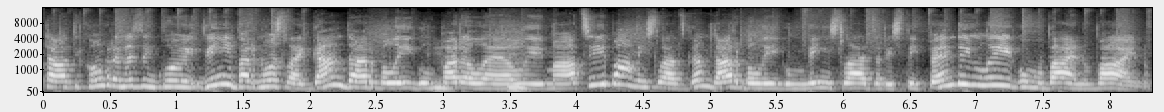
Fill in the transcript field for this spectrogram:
tādu konkrēti nezinu, ko vi- viņi var noslēgt gan darba līgumu mm. paralēli mm. mācībām, viņi slēdz gan darba līgumu, viņi slēdz arī stipendiju līgumu, vai nu vai nu,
